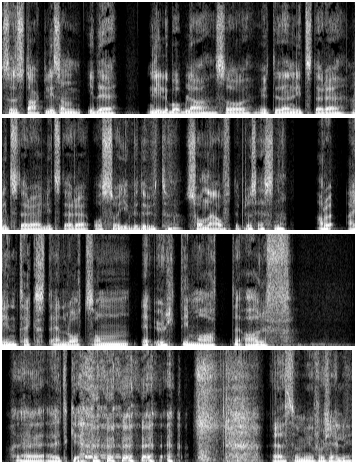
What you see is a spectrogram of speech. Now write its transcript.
Så det starter liksom i det lille bobla, så ut i den litt større, litt større, litt større, og så gir vi det ut. Sånn er ofte prosessen. Har du én tekst, en låt, som er ultimate arf? Jeg vet ikke. det er så mye forskjellig.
